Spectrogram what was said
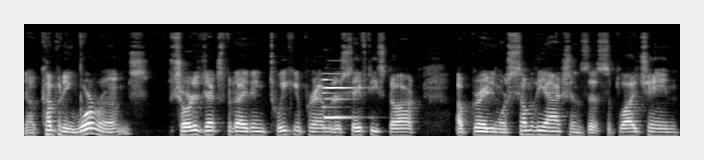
Now, company war rooms, shortage expediting, tweaking parameters, safety stock, upgrading were some of the actions that supply chain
